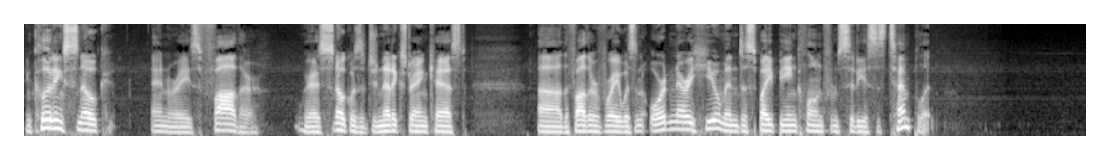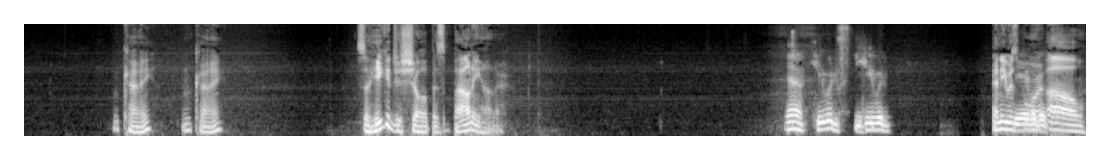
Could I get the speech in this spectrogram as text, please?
including Snoke and Rey's father. Whereas Snoke was a genetic strand cast, uh, the father of Rey was an ordinary human despite being cloned from Sidious's template. Okay, okay. So he could just show up as a bounty hunter. Yeah, he would. He would. And he was born. to- Oh,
